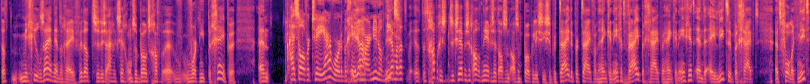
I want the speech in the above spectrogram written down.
dat Michiel zei het net nog even... dat ze dus eigenlijk zeggen onze boodschap uh, wordt niet begrepen. En hij zal over twee jaar worden begrepen, maar nu nog niet. Ja, maar dat, het grappige is natuurlijk, ze hebben zich altijd neergezet als een, als een populistische partij. De partij van Henk en Ingrid. Wij begrijpen Henk en Ingrid en de elite begrijpt het volk niet.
